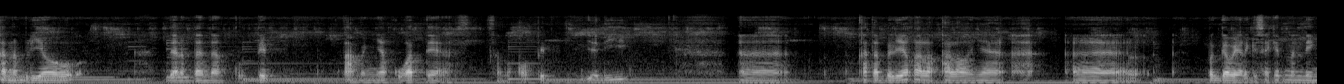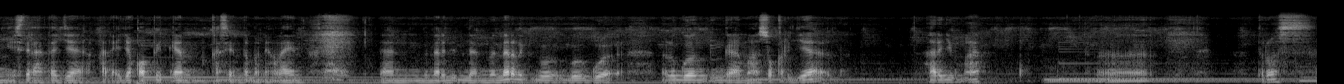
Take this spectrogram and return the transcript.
karena beliau dalam tanda kutip tamengnya kuat ya sama covid. Jadi uh, kata beliau kalau kalaunya uh, pegawai lagi sakit mending istirahat aja. Karena aja covid kan kasihin teman yang lain. Dan benar dan benar gue gue gue lalu gue nggak masuk kerja hari Jumat. Uh, terus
